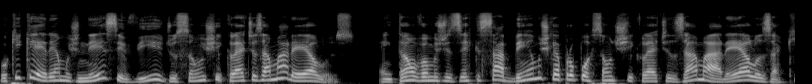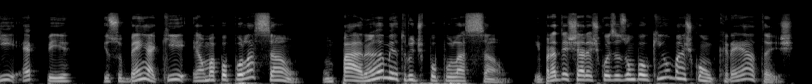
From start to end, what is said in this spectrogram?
O que queremos nesse vídeo são os chicletes amarelos. Então, vamos dizer que sabemos que a proporção de chicletes amarelos aqui é p. Isso bem aqui é uma população, um parâmetro de população. E para deixar as coisas um pouquinho mais concretas,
